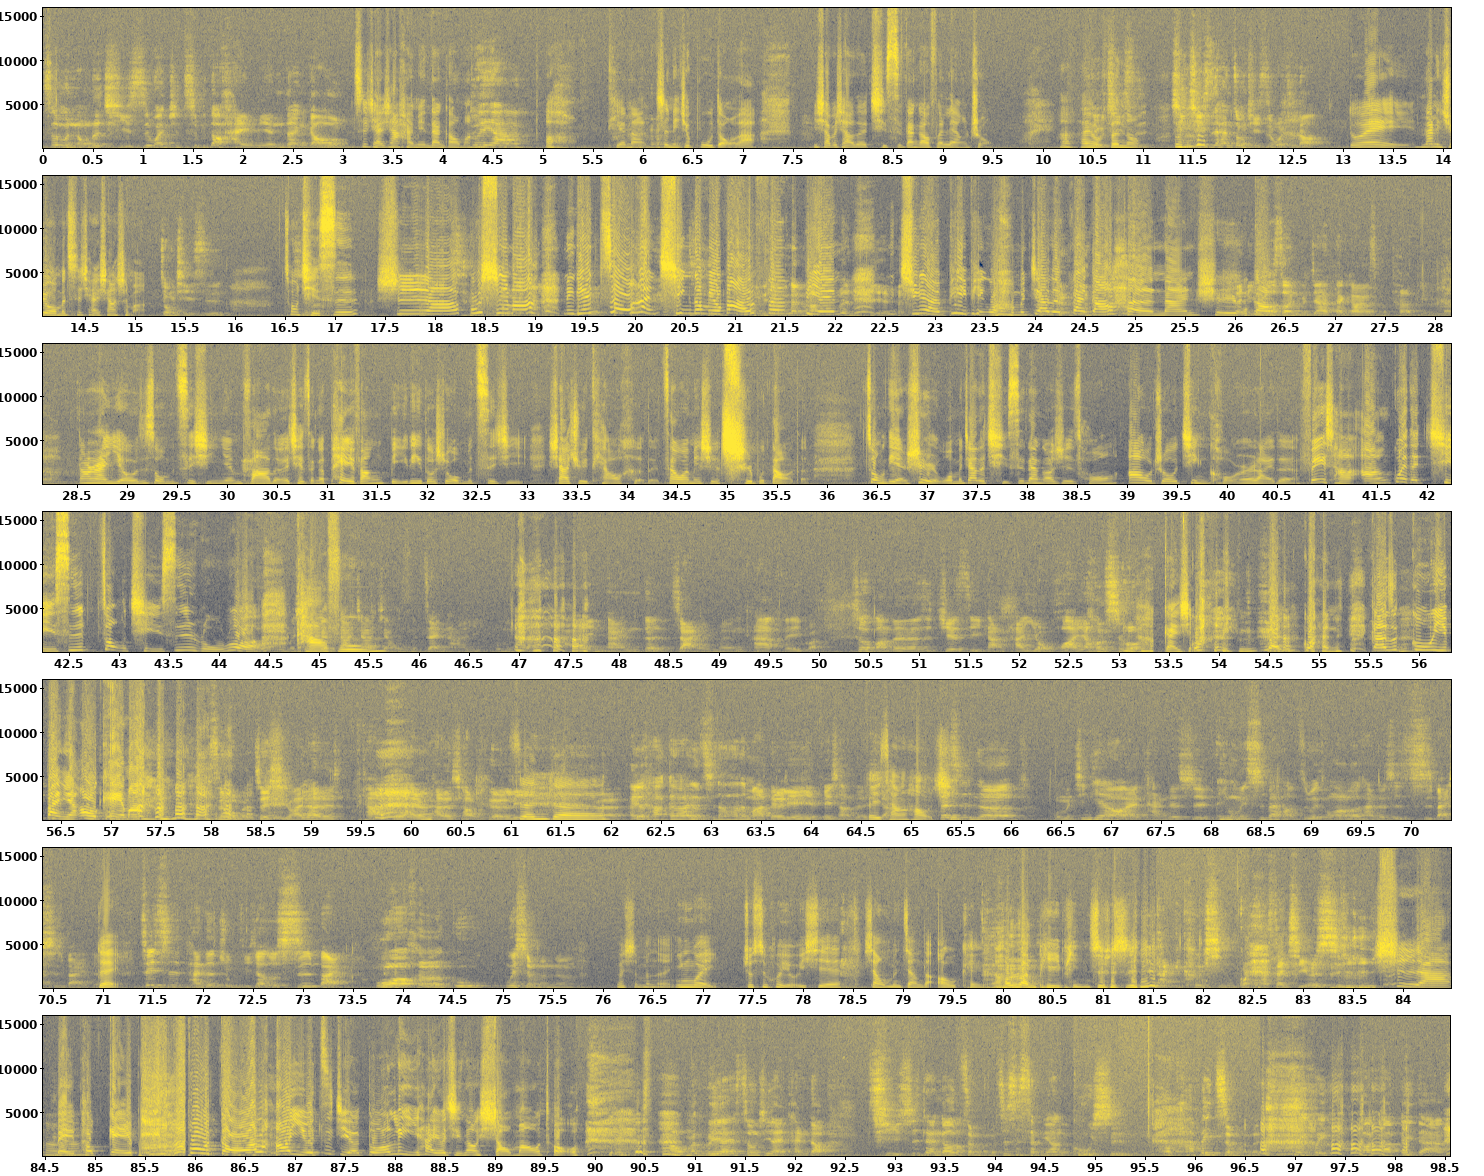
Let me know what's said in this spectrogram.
这么浓的起司，完全吃不到海绵蛋糕，吃起来像海绵蛋糕吗？对呀、啊。哦，天哪，这你就不懂了。你晓不晓得起司蛋糕分两种？啊，还有分哦。轻起司和重起司我知道。对，那你觉得我们吃起来像什么？重起司。重起司是啊，不是吗？你连重和轻都没有办法分辨，你居然批评我们家的蛋糕很难吃。我告诉你们家的蛋糕有什么特别呢？当然有，这是我们自行研发的，而且整个配方比例都是我们自己下去调和的，在外面是吃不到的。重点是我们家的起司蛋糕是从澳洲进口而来的，非常昂贵的起司重起司乳酪卡夫。我们先跟大家讲我们在哪里。在台南的窄门咖啡馆，受访的呢是 Jessica，她有话要说。感谢光临本馆，刚刚是故意扮演 OK 吗？这是我们最喜欢他的咖啡，还有他的巧克力，真的。还有他刚刚有吃到他的马德莲，也非常的非常好吃。但是呢，我们今天要来谈的是，哎，我们失败好滋味，通常都谈的是失败失败的。对，这次谈的主题叫做失败，我何辜？为什么呢？为什么呢？因为就是会有一些像我们这样的 OK，然后乱批评，是不是？一颗星，管他三七二十一。是啊，美婆 gay 婆不懂啊，然后以为自己有多厉害，尤其那种小毛头。好，我们回来重新来谈到起司蛋糕怎么了？这是什么样的故事？然后咖啡怎么了？最会泡咖啡的啊？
